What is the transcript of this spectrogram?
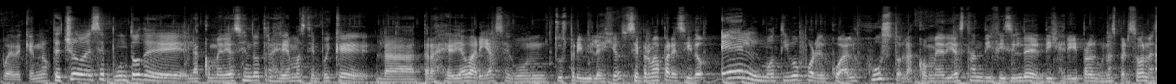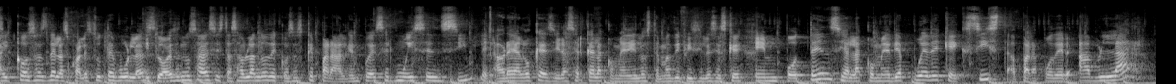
puede que no. De hecho, ese punto de la comedia siendo tragedia más tiempo y que la tragedia varía según tus privilegios, siempre me ha parecido el motivo por el cual justo la comedia es tan difícil de digerir para algunas personas. Hay cosas de las cuales tú te burlas y tú a veces no sabes si estás hablando de cosas que para alguien puede ser muy sensible. Ahora hay algo que decir acerca de la comedia y los temas difíciles es que en potencia la comedia puede que exista para poder hablar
